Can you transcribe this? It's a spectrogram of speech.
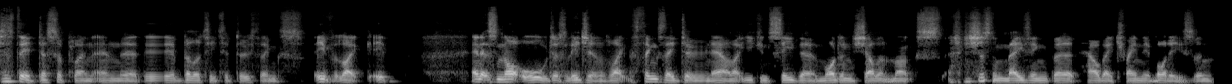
just their discipline and the the ability to do things. Even like it and it's not all just legend like the things they do now like you can see the modern Shaolin monks. It's just amazing the how they train their bodies and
